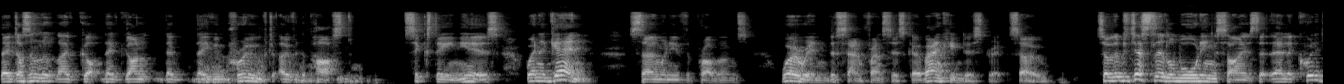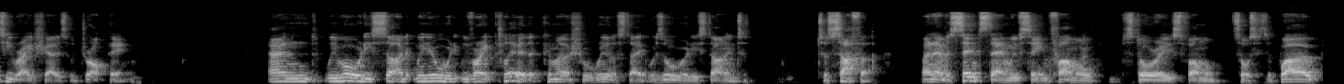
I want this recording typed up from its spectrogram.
it doesn't look like they've got they've gone they've, they've improved over the past 16 years. When again so many of the problems were in the San Francisco banking district. So, so there was just little warning signs that their liquidity ratios were dropping. And we've already started, we already, we're very clear that commercial real estate was already starting to, to suffer. And ever since then, we've seen far more stories, far more sources of woe.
